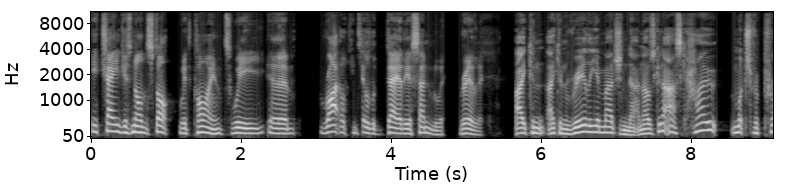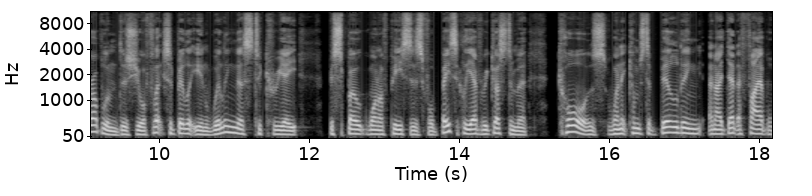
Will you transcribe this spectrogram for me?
it changes non-stop with clients. We um, right up until the day of the assembly, really. I can I can really imagine that. And I was going to ask, how much of a problem does your flexibility and willingness to create bespoke one-off pieces for basically every customer cause when it comes to building an identifiable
